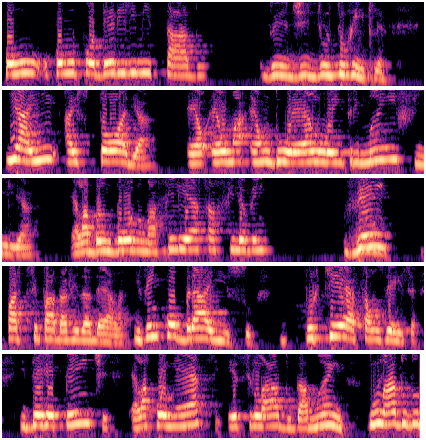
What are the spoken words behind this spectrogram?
com, com o poder ilimitado do, de, do, do Hitler. E aí a história é, é, uma, é um duelo entre mãe e filha. Ela abandona uma filha e essa filha vem, vem hum. participar da vida dela e vem cobrar isso. Por que essa ausência? E de repente ela conhece esse lado da mãe, do lado do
